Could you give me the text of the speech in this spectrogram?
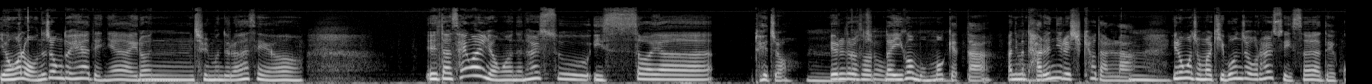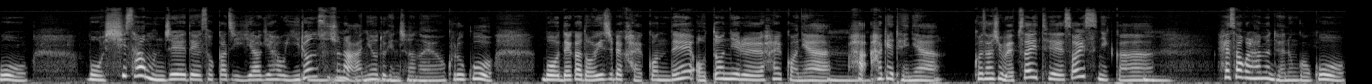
영어를 어느 정도 해야 되냐 이런 음. 질문들을 하세요. 일단 생활 영어는 할 수 있어야 되죠. 음, 예를 들어서 그쵸. 나 이건 못 음. 먹겠다. 아니면 어. 다른 일을 시켜달라. 음. 이런 건 정말 기본적으로 할 수 있어야 되고 뭐 시사 문제에 대해서까지 이야기하고 이런 음, 수준은 음, 아니어도 음, 괜찮아요. 그리고 뭐 내가 너희 집에 갈 건데 어떤 일을 할 거냐 음. 하, 하게 되냐. 그거 사실 웹사이트에 써 있으니까 음. 해석을 하면 되는 거고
